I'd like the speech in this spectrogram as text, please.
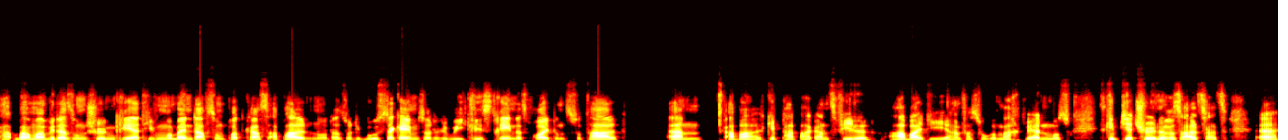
hat man mal wieder so einen schönen kreativen Moment, darf so einen Podcast abhalten oder so die Booster Games oder die Weeklies drehen, das freut uns total. Ähm, aber es gibt halt mal ganz viel Arbeit, die einfach so gemacht werden muss. Es gibt jetzt Schöneres als, als äh,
